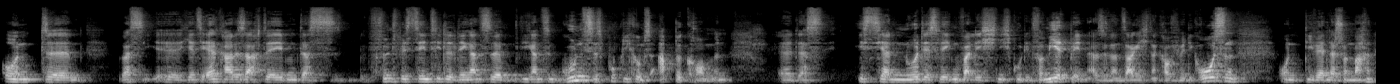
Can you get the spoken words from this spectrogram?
Und äh, was äh, Jens Ehr gerade sagte, eben, dass fünf bis zehn Titel den ganze, die ganze Gunst des Publikums abbekommen, äh, das ist ja nur deswegen, weil ich nicht gut informiert bin. Also dann sage ich, dann kaufe ich mir die Großen und die werden das schon machen.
